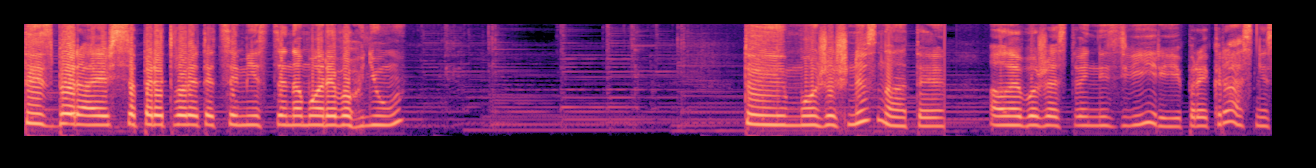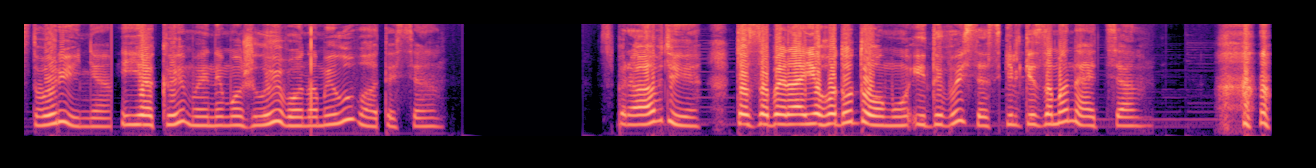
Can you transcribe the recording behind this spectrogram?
Ти збираєшся перетворити це місце на море вогню? Ти можеш не знати, але божественні звірі прекрасні створіння, якими неможливо намилуватися. Справді, то забирай його додому і дивися, скільки заманеться. Ха-ха,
